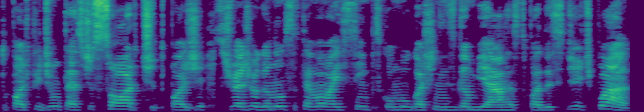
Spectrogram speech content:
Tu pode pedir um teste de sorte, tu pode, se estiver jogando um sistema mais simples, como o Guaxinins Gambiarras, tu pode decidir, tipo, ah,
